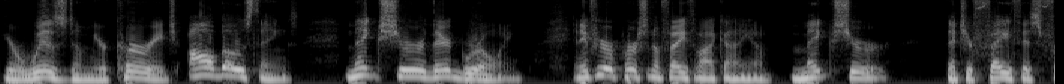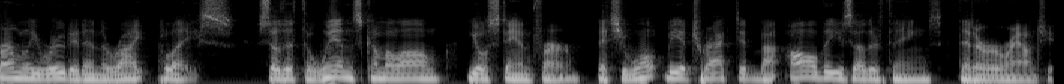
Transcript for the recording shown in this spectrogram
your wisdom, your courage, all those things. Make sure they're growing. And if you're a person of faith like I am, make sure that your faith is firmly rooted in the right place so that the winds come along, you'll stand firm, that you won't be attracted by all these other things that are around you.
